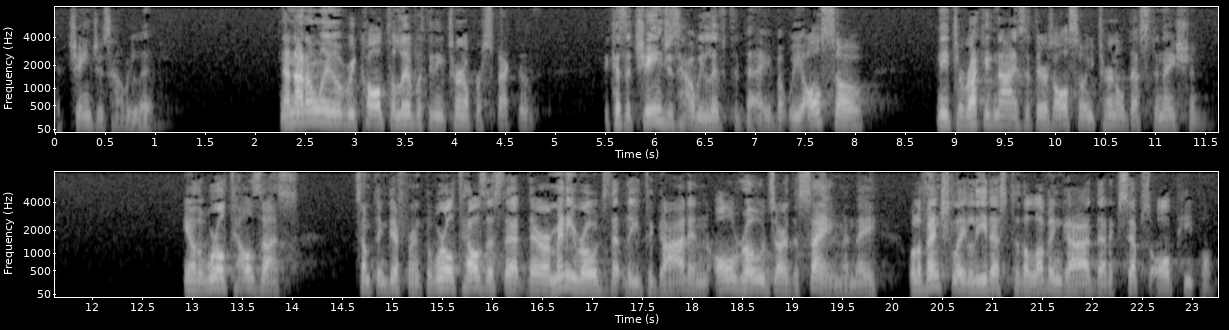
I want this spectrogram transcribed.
It changes how we live. Now, not only are we called to live with an eternal perspective because it changes how we live today, but we also need to recognize that there's also eternal destination. You know, the world tells us something different. The world tells us that there are many roads that lead to God, and all roads are the same, and they will eventually lead us to the loving God that accepts all people.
